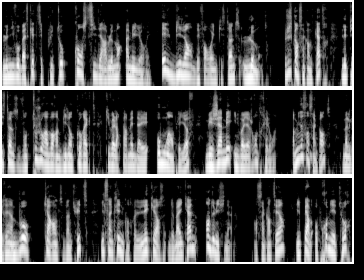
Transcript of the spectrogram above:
le niveau basket s'est plutôt considérablement amélioré. Et le bilan des Fort Wayne Pistons le montre. Jusqu'en 54, les Pistons vont toujours avoir un bilan correct qui va leur permettre d'aller au moins en playoff, mais jamais ils ne voyageront très loin. En 1950, malgré un beau 40-28, ils s'inclinent contre les Lakers de Mike en demi-finale. En 51, ils perdent au premier tour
